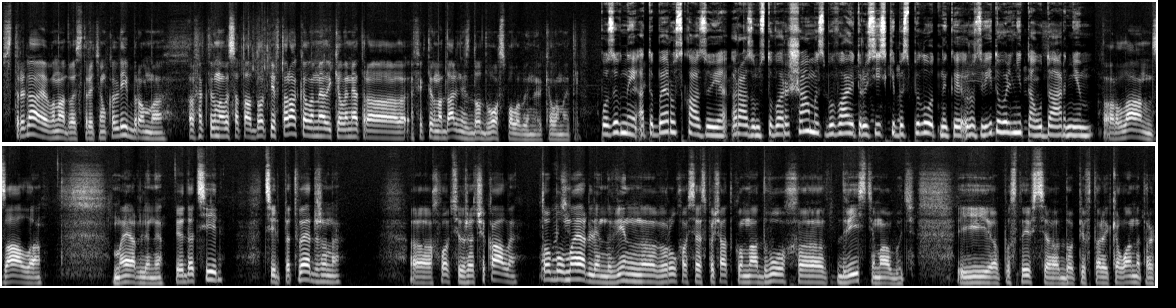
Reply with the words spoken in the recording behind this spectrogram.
Стріляє вона 23 калібром. Ефективна висота до 1,5 кілометра, ефективна дальність до 2,5 кілометрів. Позивний АТБ розказує, разом з товаришами збивають російські безпілотники, розвідувальні та ударні. Орлан, Зала, Мерліни. Віда ціль, ціль підтверджена. Е, Хлопці вже чекали. То був Мерлін, він е, рухався спочатку на двох е, 200, мабуть, і опустився до півтори кілометра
